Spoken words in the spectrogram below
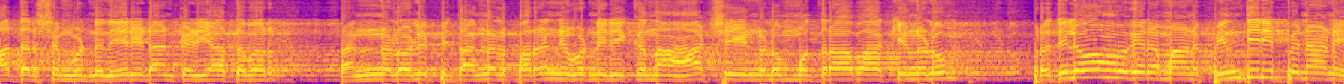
ആദർശം കൊണ്ട് നേരിടാൻ കഴിയാത്തവർ തങ്ങൾ ഒളിപ്പി തങ്ങൾ പറഞ്ഞുകൊണ്ടിരിക്കുന്ന ആശയങ്ങളും മുദ്രാവാക്യങ്ങളും പ്രതിലോമകരമാണ് പിന്തിരിപ്പനാണ്.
